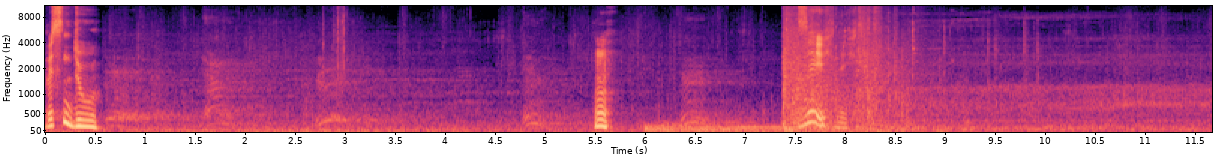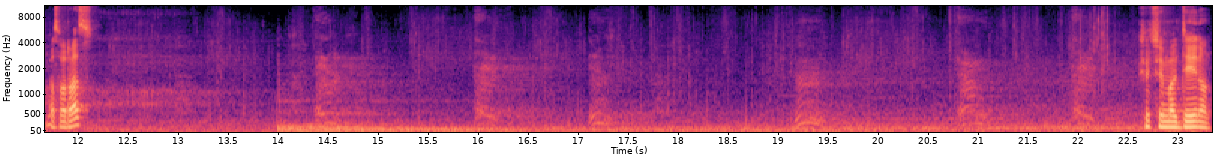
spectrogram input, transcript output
Denn du? Hm. Sehe ich nicht. Was war das? Kriegst du mal den an.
